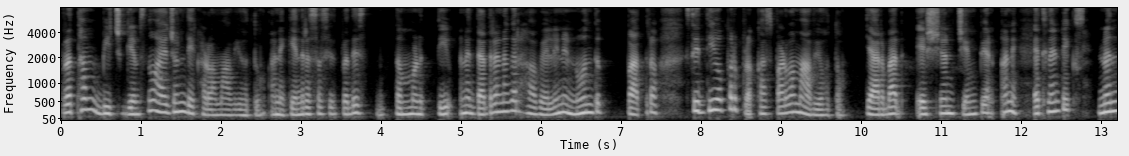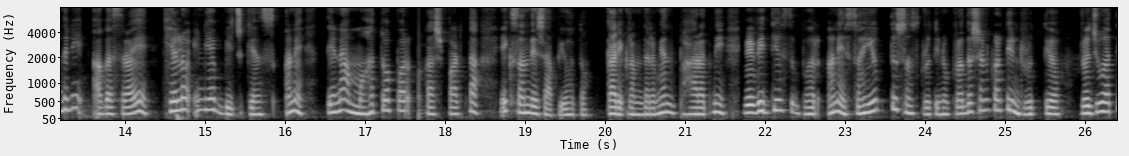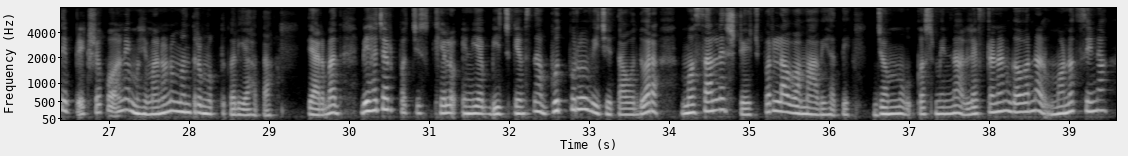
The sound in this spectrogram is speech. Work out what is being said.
પ્રથમ બીચ ગેમ્સનું આયોજન દેખાડવામાં આવ્યું હતું અને કેન્દ્રશાસિત પ્રદેશ દમણ દીવ અને દાદરાનગર હવેલીને નોંધપાત્ર સિદ્ધિઓ પર પ્રકાશ પાડવામાં આવ્યો હતો. ત્યારબાદ એશિયન ચેમ્પિયન અને એથ્લેટિક્સ નંદની અગસરાએ ખેલો ઇન્ડિયા બીચ ગેમ્સ અને તેના મહત્વ પર પ્રકાશ પાડતા એક સંદેશ આપ્યો હતો. કાર્યક્રમ દરમિયાન ભારતની વૈવિધ્યસભર અને સંયુક્ત સંસ્કૃતિનું પ્રદર્શન કરતી નૃત્ય રજૂઆતે પ્રેક્ષકો અને મહેમાનોનું મંત્રમુગ્ધ કર્યા હતા. ત્યારબાદ બે હજાર પચીસ ખેલો ઇન્ડિયા બીચ ગેમ્સના ભૂતપૂર્વ વિજેતાઓ દ્વારા મસાલને સ્ટેજ પર લાવવામાં આવી હતી. જમ્મુ કાશ્મીરના લેફ્ટનન્ટ ગવર્નર મનોજ સિન્હા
